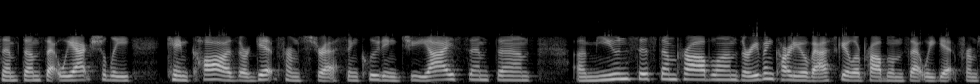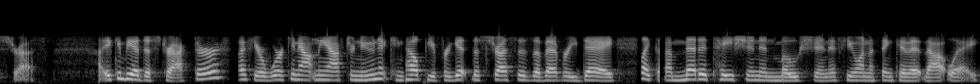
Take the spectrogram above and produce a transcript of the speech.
symptoms that we actually can cause or get from stress, including GI symptoms, immune system problems, or even cardiovascular problems that we get from stress. It can be a distractor. If you're working out in the afternoon, it can help you forget the stresses of every day, like a meditation in motion, if you want to think of it that way.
